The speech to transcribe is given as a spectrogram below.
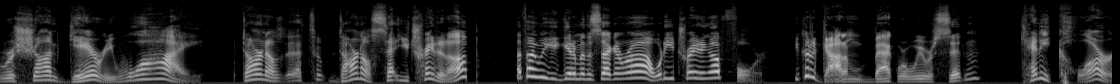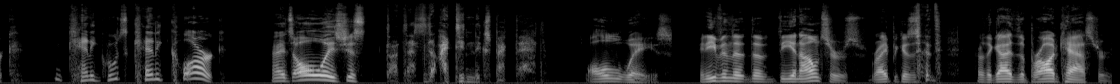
Rashan Gary. Why? Darnell, that's, Darnell set you traded up? I thought we could get him in the second round. What are you trading up for? You could have got him back where we were sitting. Kenny Clark. Kenny, who's Kenny Clark? It's always just I didn't expect that. Always, and even the the, the announcers, right? Because or the guys, the broadcasters,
